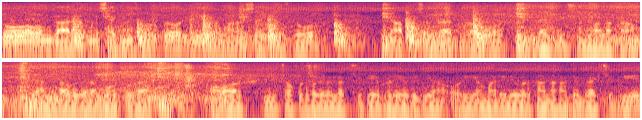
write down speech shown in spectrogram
तो अब हम जा रहे हैं अपने सेकंड फ्लोर पे और ये हमारा सेकंड फ्लोर यहाँ पे चल रहा है थोड़ा बहुत इलेक्ट्रिशियन वाला काम, इसलिए हल्ला वगैरह बहुत हो रहा है। और ये चौकट वगैरह लग चुकी है खड़े भैया, और ये हमारी लेबर खाना खा के बैठ चुकी है।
